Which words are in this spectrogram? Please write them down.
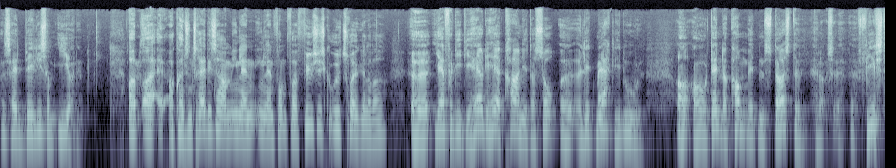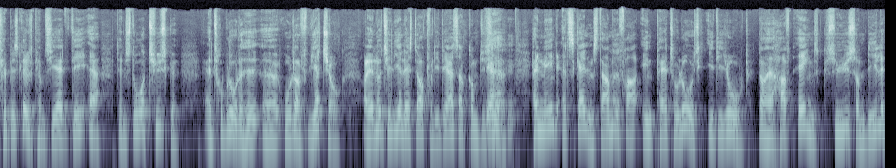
så sagde de, det er ligesom irerne. Og, og, og koncentrerer de sig om en eller, anden, en eller anden form for fysisk udtryk, eller hvad? Øh, ja, fordi de havde det her kranie, der så øh, lidt mærkeligt ud. Og, og den, der kom med den største, eller øh, fineste beskrivelse, kan man sige, at det er den store tyske antropolog, der hed uh, Rudolf Virchow. Og jeg er nødt til lige at læse det op, fordi det er så kompliceret. Ja, okay. Han mente, at skallen stammede fra en patologisk idiot, der havde haft engelsk syge som lille,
